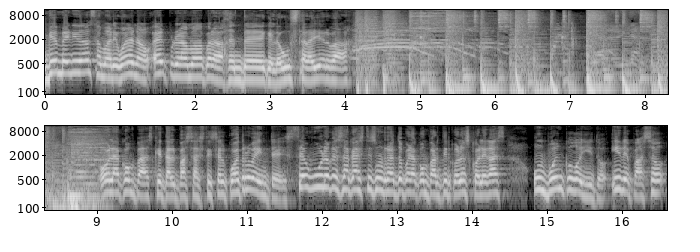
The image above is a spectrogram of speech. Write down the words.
Bienvenidos a Marihuana Now, el programa para la gente que le gusta la hierba. Hola compas, ¿qué tal pasasteis el 420? Seguro que sacasteis un rato para compartir con los colegas un buen cogollito y de paso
